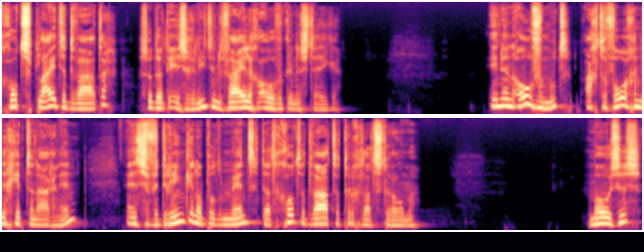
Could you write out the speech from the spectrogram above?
God splijt het water, zodat de Israëlieten veilig over kunnen steken. In hun overmoed achtervolgen de Egyptenaren hen en ze verdrinken op het moment dat God het water terug laat stromen. Mozes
